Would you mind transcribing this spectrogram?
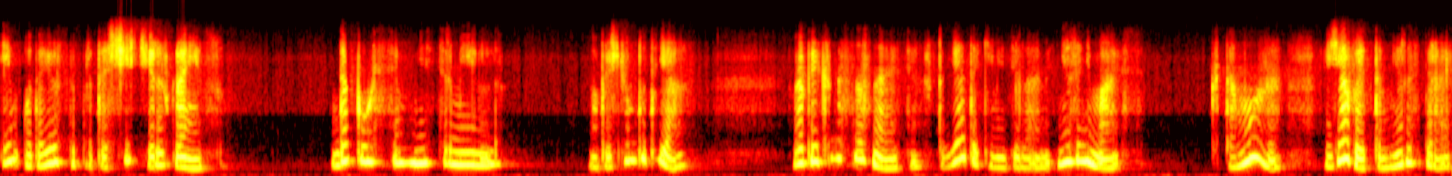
им удается протащить через границу. Допустим, мистер Миллер. Но при чем тут я? Вы прекрасно знаете, что я такими делами не занимаюсь. К тому же, я в этом не разбираюсь.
